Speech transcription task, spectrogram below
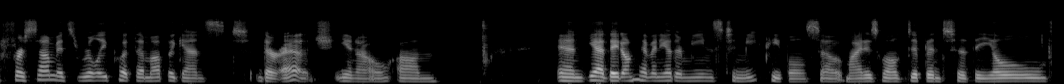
for some it's really put them up against their edge, you know. Um and yeah, they don't have any other means to meet people, so might as well dip into the old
